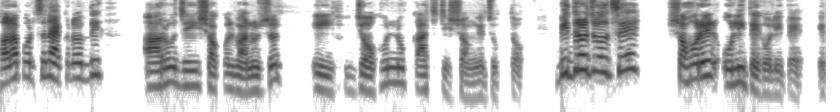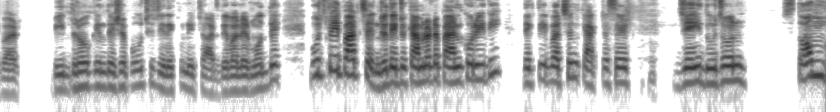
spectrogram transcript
ধরা পড়ছে না এখনও অবধি আরও যেই সকল মানুষজন এই জঘন্য কাজটির সঙ্গে যুক্ত। বিদ্রোহ চলছে শহরের অলিতে গলিতে। এবার বিদ্রোহ কিন্তু এসে পৌঁছেছে। দেখুন, এই চার দেওয়ালের মধ্যে বুঝতেই পারছেন, যদি একটু ক্যামেরাটা প্যান করিয়ে দিই, দেখতেই পাচ্ছেন ক্যাকটাসের যেই দুজন স্তম্ভ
